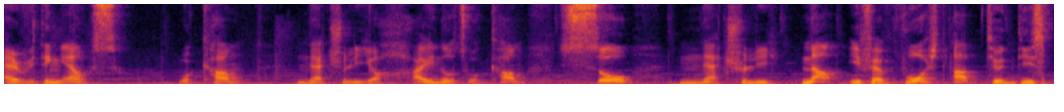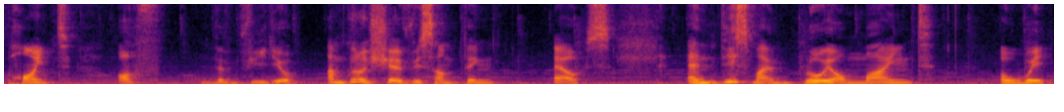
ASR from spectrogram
everything else will come naturally. Your high notes will come so naturally. Now, if you have watched up to this point of the video, I'm gonna share with you something else. And this might blow your mind away,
